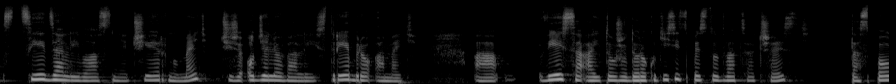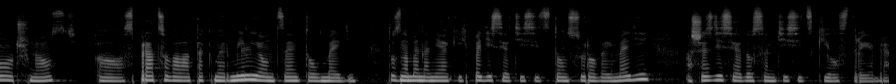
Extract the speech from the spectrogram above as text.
sciedzali vlastne čiernu meď, čiže oddeľovali striebro a meď. A vie sa aj to, že do roku 1526 tá spoločnosť uh, spracovala takmer milión centov medi. To znamená nejakých 50 tisíc tón surovej medi a 68 tisíc kg striebra.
